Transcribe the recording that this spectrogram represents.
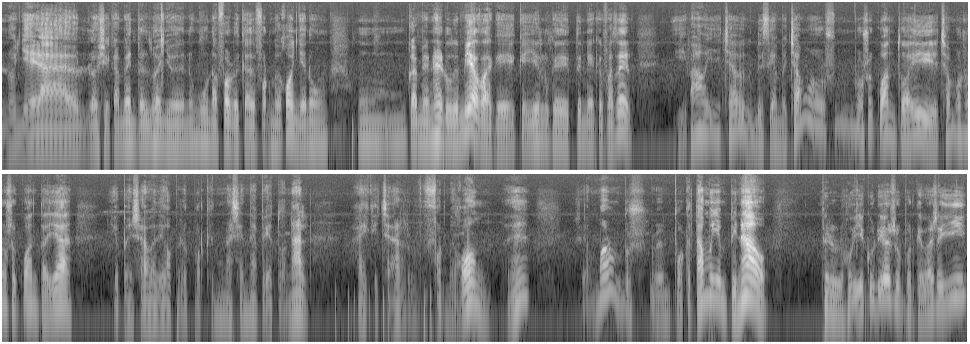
No era lógicamente el dueño de ninguna fábrica de formigón era un, un, camionero de mierda que, que es lo que tenía que hacer y va y echaba, decía me echamos no sé cuánto ahí echamos no sé cuánto allá yo pensaba digo pero ¿por qué en una senda peatonal hay que echar formigón, ¿eh? Bueno, pues porque está muy empinado. Pero lo oye curioso, porque vas allí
